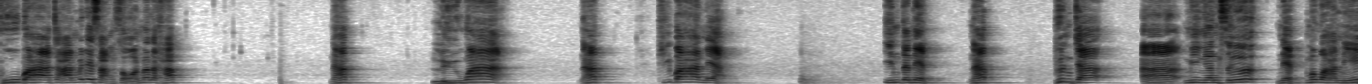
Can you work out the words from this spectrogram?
ครูบาอาจารย์ไม่ได้สั่งสอนมาแล้วครับ นะครับ หรือว่านะครับ ที่บ้านเนี่ย อินเทอร์เน็ตนะครับ เพิ่งจะมีเงินซื้อเน็ตเมื่อวานนี้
